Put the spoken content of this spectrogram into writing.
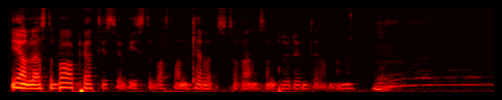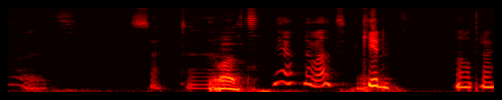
Jag läste bara på tills jag visste varför han kallades tyrann, sen brydde inte jag mig. Right. Så att, eh, Det var allt. ja det var allt. Kid, över till dig.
